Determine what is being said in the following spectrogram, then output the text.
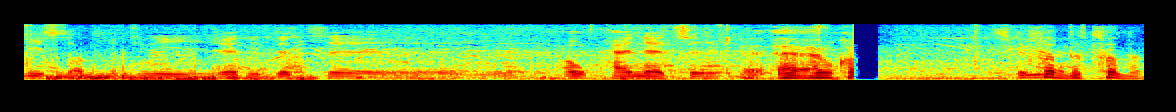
اللي صادفتني جريدة آه، أو قناة. آه، تفضل تفضل.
